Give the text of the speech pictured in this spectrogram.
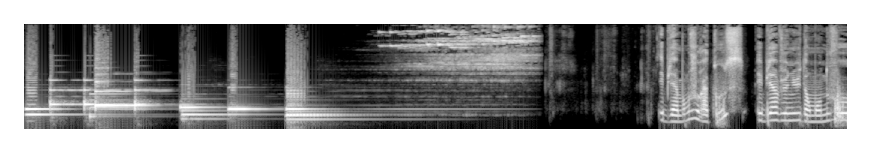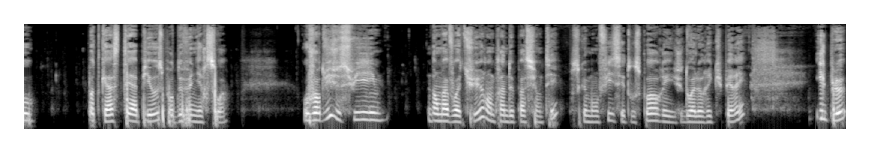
Eh bien, bonjour à tous et bienvenue dans mon nouveau podcast Théapios pour devenir soi. Aujourd'hui, je suis dans ma voiture en train de patienter parce que mon fils est au sport et je dois le récupérer. Il pleut,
